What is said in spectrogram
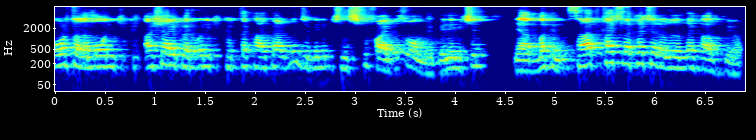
ortalama 12 aşağı yukarı 12.40'da kalkar deyince benim için hiçbir faydası olmuyor. Benim için ya bakın saat kaçla kaç aralığında kalkıyor.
